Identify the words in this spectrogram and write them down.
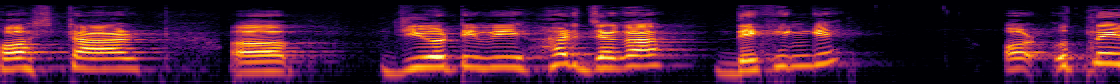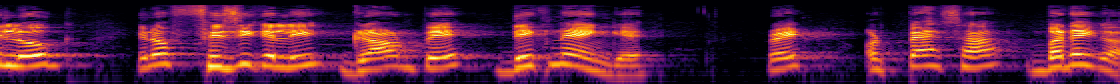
हॉटस्टार जियो टीवी हर जगह देखेंगे और उतने ही लोग यू नो फिजिकली ग्राउंड पे देखने आएँगे राइट और पैसा बनेगा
